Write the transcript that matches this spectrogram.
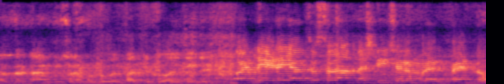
దగ్గర టైం చూసినాము ట్వెల్వ్ థర్టీ టూ అవుతుంది. బర్త్డే చేయాల్సి వస్తుందో అన్న శ్రీశైలం కూడా వెళ్ళిపోయాడు.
